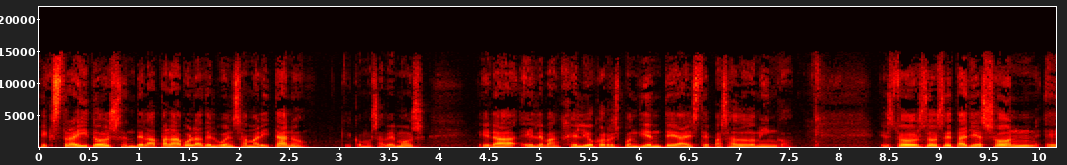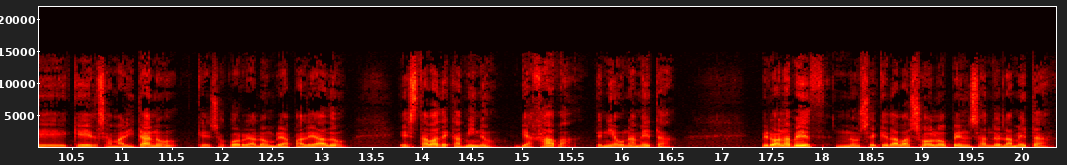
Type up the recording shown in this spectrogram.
extraídos de la parábola del buen samaritano, que como sabemos era el Evangelio correspondiente a este pasado domingo. Estos dos detalles son eh, que el samaritano, que socorre al hombre apaleado, estaba de camino, viajaba, tenía una meta, pero a la vez no se quedaba solo pensando en la meta,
